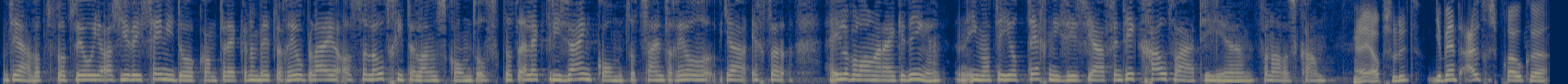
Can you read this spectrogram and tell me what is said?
Want ja, wat, wat wil je als je wc niet door kan trekken? Dan ben je toch heel blij als de loodgieter langskomt. Of dat elektricijn komt. Dat zijn toch heel, ja, echt hele belangrijke dingen. En iemand die heel technisch is, ja, vind ik goud waard die uh, van alles kan. Nee, absoluut. Je bent uitgesproken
